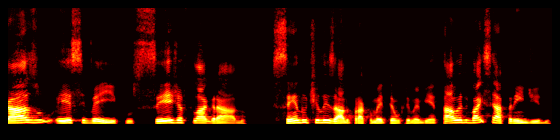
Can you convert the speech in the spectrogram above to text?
Caso esse veículo seja flagrado sendo utilizado para cometer um crime ambiental, ele vai ser apreendido.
